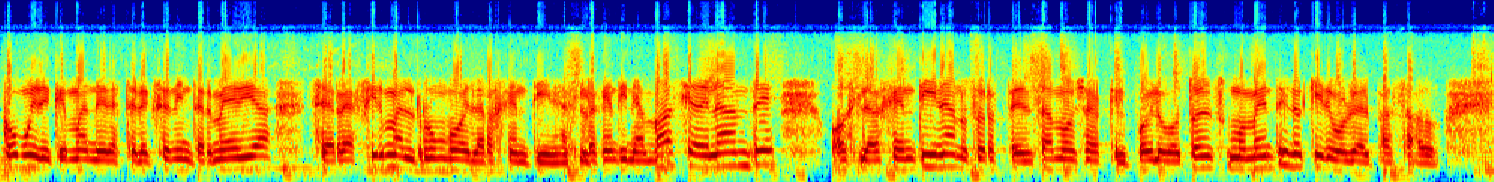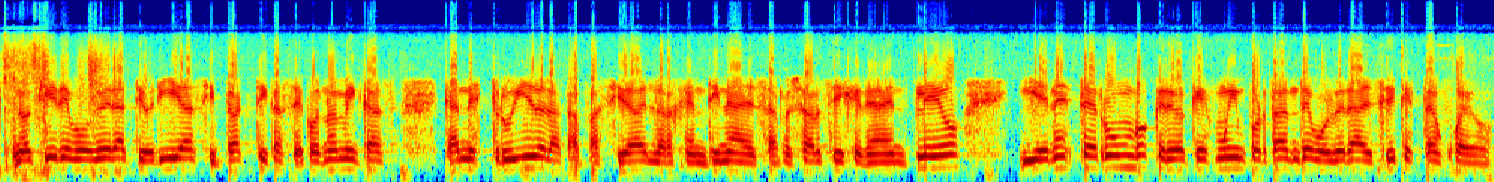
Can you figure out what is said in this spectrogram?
cómo y de qué manera esta elección intermedia se reafirma el rumbo de la Argentina. Si la Argentina va hacia adelante o si la Argentina, nosotros pensamos ya que el pueblo votó en su momento y no quiere volver al pasado, no quiere volver a teorías y prácticas económicas que han destruido la capacidad de la Argentina de desarrollarse y generar empleo y en este rumbo creo que es muy importante volver a decir que está en juego.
